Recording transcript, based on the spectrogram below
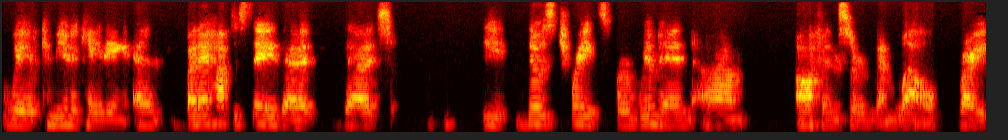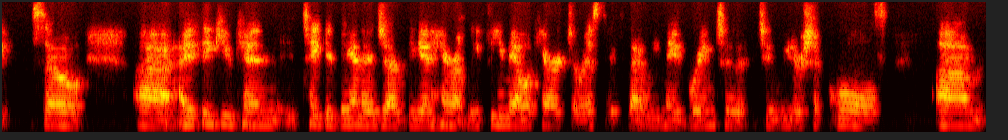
way of communicating. And but I have to say that that the those traits for women um, often serve them well, right? So uh, I think you can take advantage of the inherently female characteristics that we may bring to, to leadership roles. Um,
